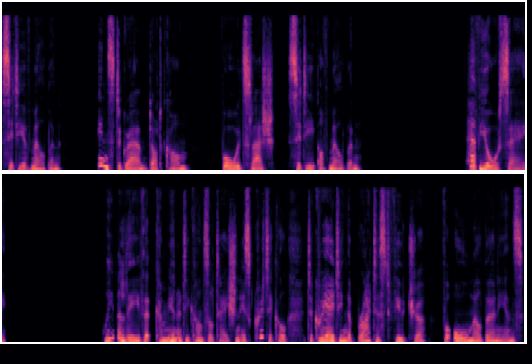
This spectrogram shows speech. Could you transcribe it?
City of Melbourne, instagram.com forward slash City of Melbourne. Have your say. We believe that community consultation is critical to creating the brightest future for all Melburnians.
